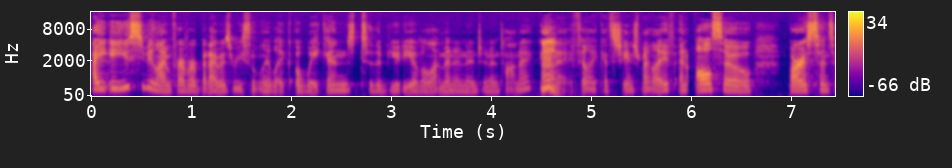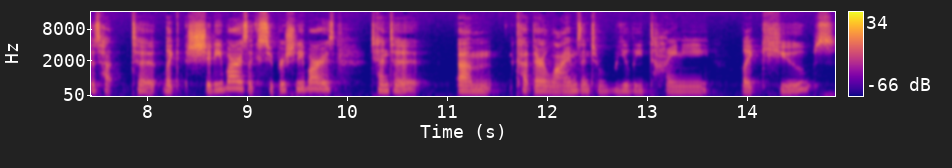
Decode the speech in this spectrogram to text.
I, it used to be lime forever, but I was recently like awakened to the beauty of a lemon and a gin and tonic, and Mm. I feel like it's changed my life. And also, bars tend to t- to like shitty bars, like super shitty bars, tend to um, cut their limes into really tiny like cubes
